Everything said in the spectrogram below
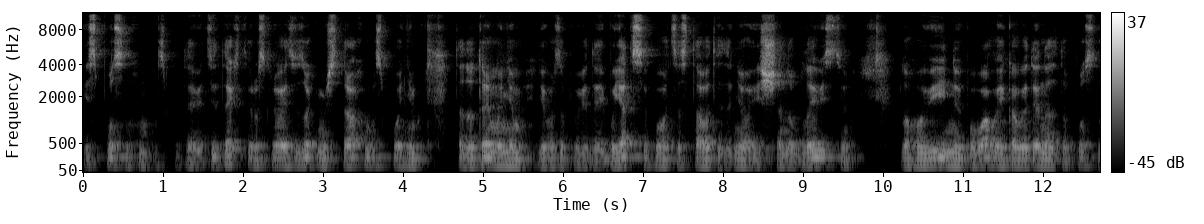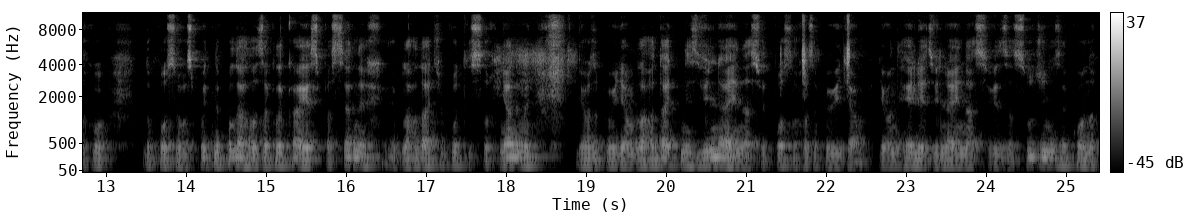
із послухом Господеві. Ці тексти розкривають зв'язок між страхом Господнім та дотриманням Його заповідей. Боятися Бога це ставити до нього із шанобливістю, благовійною повагою, яка веде нас до послуху. До послугу Господь неполегло закликає спасених благодаті бути слухняними Його заповідям. Благодать не звільняє нас від послуху заповідям. Євангелія звільняє нас від засудження закону,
